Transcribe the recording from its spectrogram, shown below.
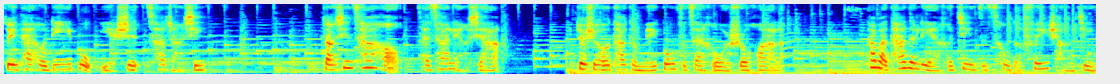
所以太后第一步也是擦掌心。掌心擦好，才擦两颊。这时候她可没工夫再和我说话了，她把她的脸和镜子凑得非常近。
